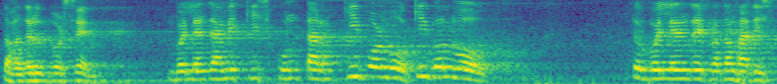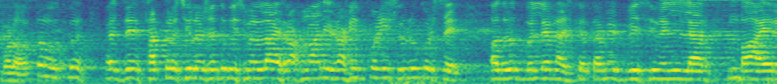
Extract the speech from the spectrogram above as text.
তো হজরত বসছেন বললেন যে আমি কি, কোনটার কি পড়ব, কি বলব? তো বললেন যে, প্রথম হাদিস পড়ো। তো যে ছাত্র ছিল সে তো বিসমিল্লাহ রহমান রাহিম পড়ি শুরু করছে। হজরত বললেন, আজকে তো আমি বিসমিল্লার বায়ের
